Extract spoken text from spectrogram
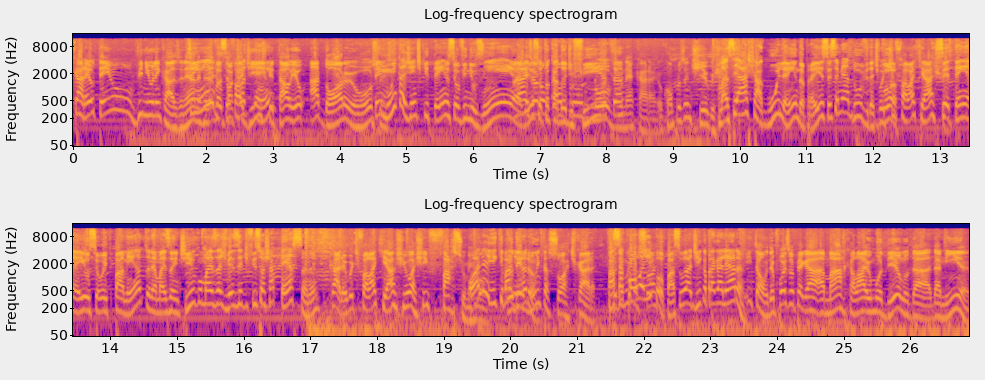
Cara, eu tenho vinil lá em casa, né? Sim, verdade, você fala disco tem. e tal. Eu adoro, eu ouço. Tem isso. muita gente que tem o seu vinilzinho, Mas ali, o eu seu não tocador de fita. novo, né, cara? Eu compro os antigos. Mas você acha agulha ainda pra isso? Essa é a minha dúvida. Tipo, Vou te falar que acho. você tem aí o seu equipamento, né, mais antigo, mas às vezes é difícil achar peça, né? Cara, eu vou te falar que acho e eu achei fácil, meu Olha aí, que Eu dei maneiro. muita sorte, cara. Passa a cola aí, pô. Passa a dica pra galera. Então, depois eu vou pegar a marca lá e o modelo da, da minha,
